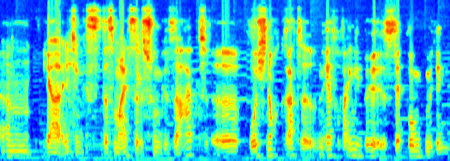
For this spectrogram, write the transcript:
Ähm, ja, ich denke, das- meiste ist schon gesagt. Äh, wo ich noch gerade näher drauf eingehen will, ist der Punkt mit den,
